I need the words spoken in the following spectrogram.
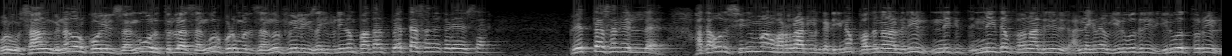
ஒரு சாங்குனா ஒரு கோயில் சாங்கு ஒரு திருவிழா சாங்கு ஒரு குடும்பத்து சாங்கு ஃபீலிங் சாங் இப்படிலாம் பார்த்தா பேத்தா சங்கம் கிடையாது சார். வித்தியாசங்க இல்லை. அதாவது சினிமா வரலாற்றுன்னு கேட்டிங்கன்னா பதினாலு ரீல் இன்னைக்கு இன்னைக்கு தான் பதினாலு ரீல் அன்னைக்குனா இருபது ரீல் இருபத்தொரு ரீல்.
